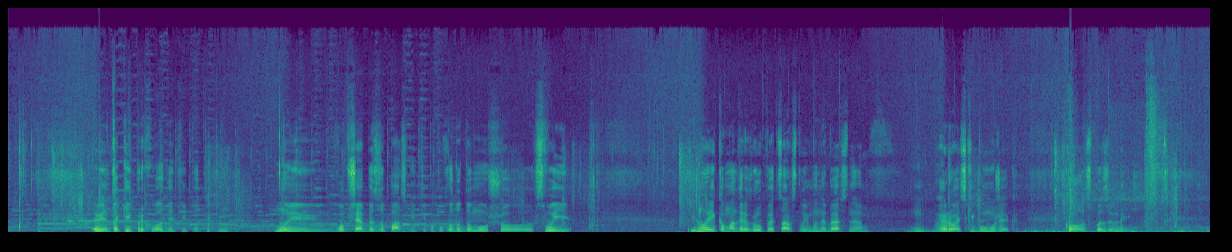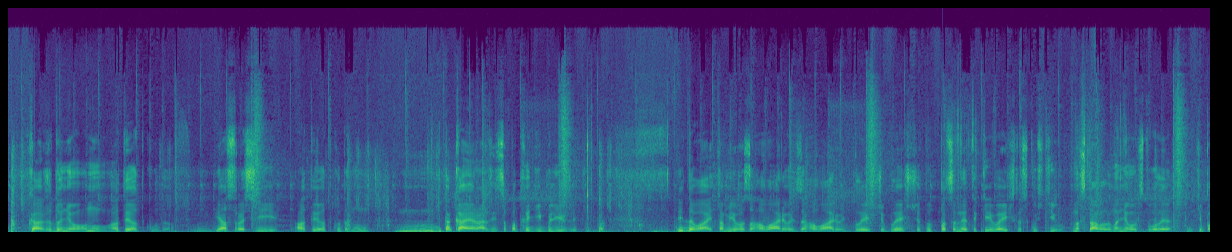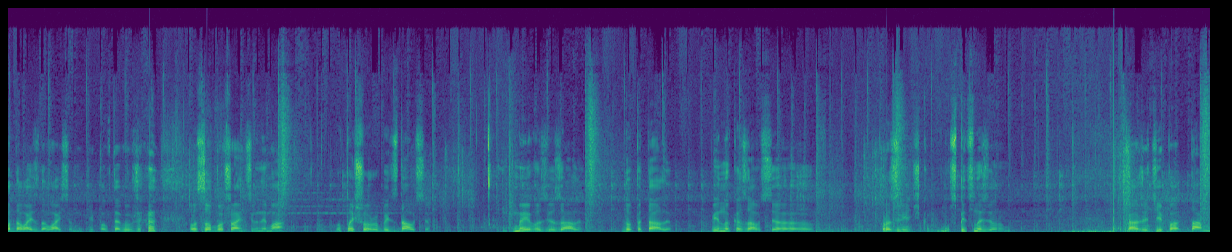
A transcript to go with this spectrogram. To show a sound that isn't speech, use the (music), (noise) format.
Він такий приходить, типу, такий. Ну і взагалі без опаски. Типу, походу думав, що свої. Ну і командир групи, царство йому небесне, геройський був мужик, колос позивний. Каже до нього, ну, а ти откуда? Я з Росії, а ти откуда? Ну, какая разница, подходи ближе. Типу. І давай там його заговарювати, заговарювати, ближче, ближче. Тут пацани такі вийшли з кустів, наставили на нього стволи. Ну, типу, давай здавайся, ну, типу, в тебе вже (laughs) особо шансів нема. Ну той що робить? Здався. Ми його зв'язали, допитали. Він оказався розвідчиком, ну, спецназером. Каже, типу, там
